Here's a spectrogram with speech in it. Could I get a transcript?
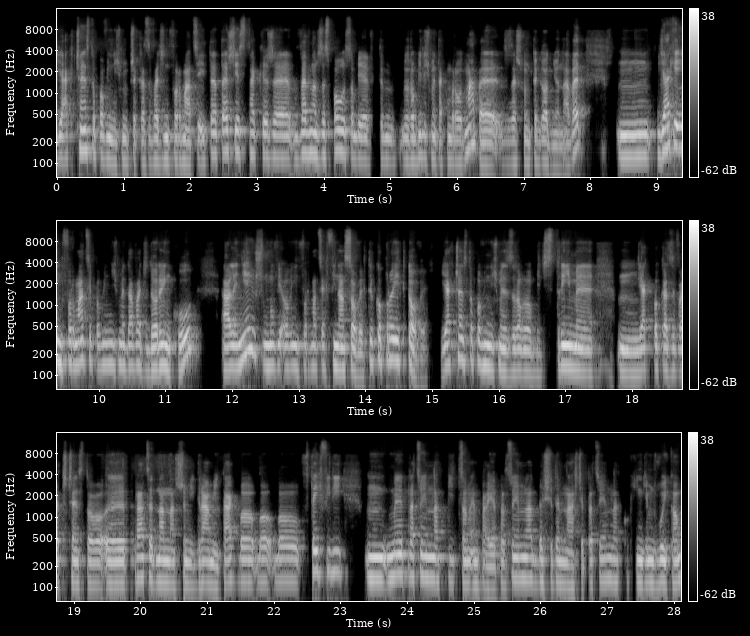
jak często powinniśmy przekazywać informacje. I to też jest tak, że wewnątrz zespołu sobie w tym robiliśmy taką roadmapę w zeszłym tygodniu nawet, mm, jakie informacje powinniśmy dawać do rynku, ale nie już mówię o informacjach finansowych, tylko projektowych. Jak często powinniśmy zrobić streamy, mm, jak pokazywać często y, pracę nad naszymi grami, tak? Bo, bo, bo w tej chwili mm, my pracujemy nad Pizzą Empire, pracujemy nad B17, pracujemy nad Cookingiem dwójką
